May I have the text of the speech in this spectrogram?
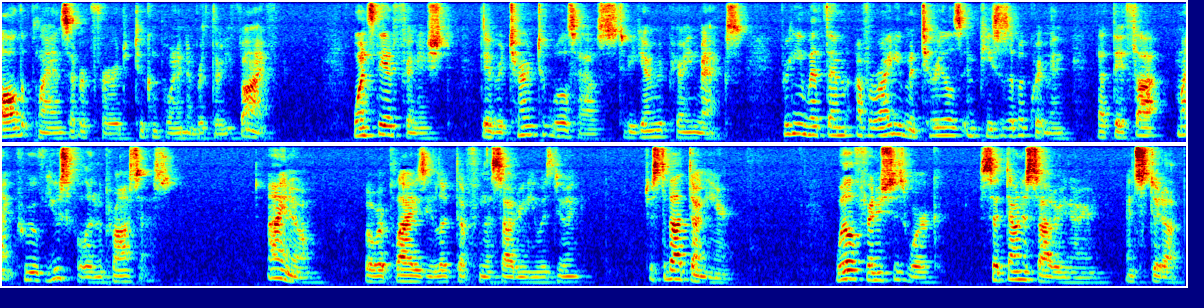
all the plans that referred to component number 35. Once they had finished, they returned to Will's house to begin repairing Max, bringing with them a variety of materials and pieces of equipment that they thought might prove useful in the process. I know, Will replied as he looked up from the soldering he was doing. Just about done here. Will finished his work, set down his soldering iron, and stood up.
